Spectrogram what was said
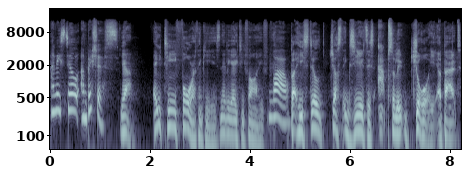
and he's still ambitious. Yeah. 84, I think he is, nearly 85. Wow. But he still just exudes this absolute joy about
